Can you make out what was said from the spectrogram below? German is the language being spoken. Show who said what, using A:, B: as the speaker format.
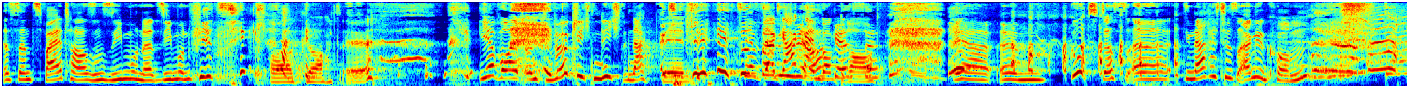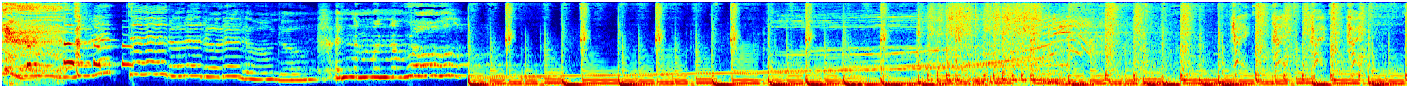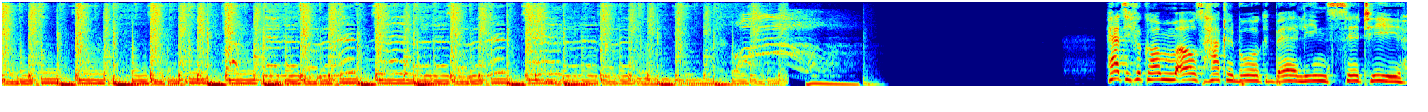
A: Es sind 2747
B: Oh Gott, ey. Ihr wollt uns wirklich nicht nackt sehen. Ich hab da gar keinen Bock drauf.
A: Ja, ähm, gut, das, äh, die Nachricht ist angekommen.
B: Herzlich willkommen aus Hackelburg, Berlin City.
